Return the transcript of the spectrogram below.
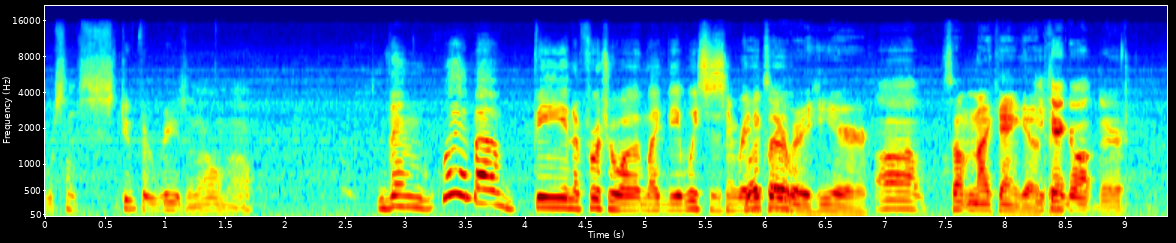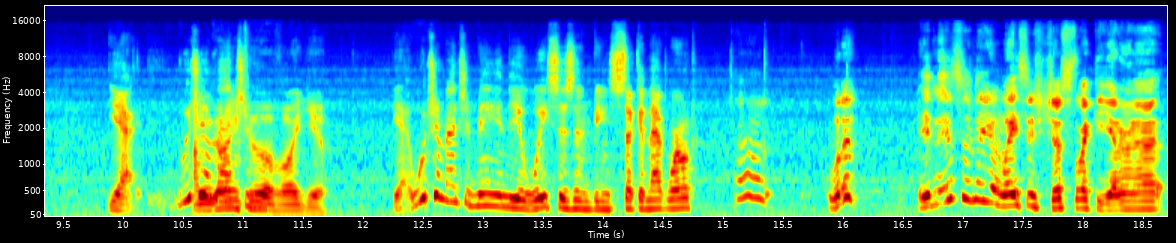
for some stupid reason. I don't know. Then what about being a virtual world like the Oasis and Ready What's Player? over here? Uh, Something I can't go you to. can't go up there. Yeah. Would you I'm going imagine? to avoid you. Yeah. Would you imagine being in the Oasis and being stuck in that world? Uh, would it? it- Isn't the Oasis just like the internet?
